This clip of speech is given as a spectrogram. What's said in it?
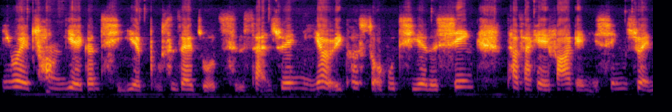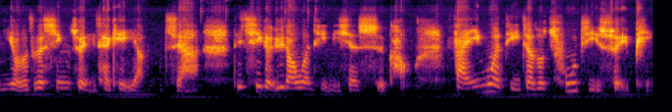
因为创业跟企业不是在做慈善，所以你要有一颗守护企业的心，他才可以发给你薪水。你有了这个薪水，你才可以养家。第七个，遇到问题你先思考，反映问题叫做初级水平，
